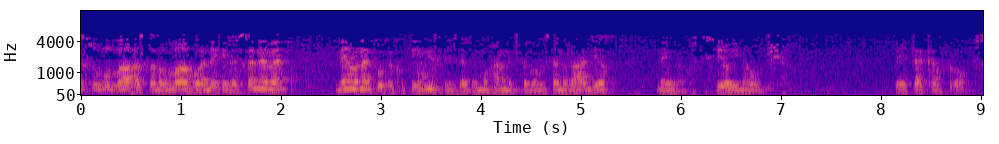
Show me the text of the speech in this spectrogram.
Rasulullaha sallallahu alaihi ve sallame ne onako kako ti misliš da bi Muhammed sallallahu alaihi radio, nego kako si sjeo i naučio. Da je takav propis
